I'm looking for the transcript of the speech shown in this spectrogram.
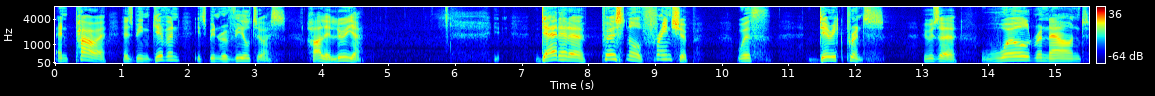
and power has been given, it's been revealed to us. Hallelujah. Dad had a personal friendship with Derek Prince, who is a world renowned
